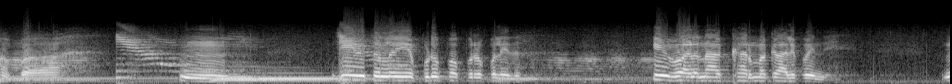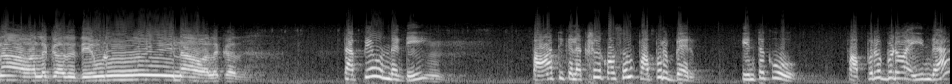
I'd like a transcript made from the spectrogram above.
అబ్బా ఉమ్. జీవితంలో ఎప్పుడూ పప్పు రుబ్బలేదు. ఇవాళ నా కర్మ కాలిపోయింది. నా వల్ల కాదు దేవుడు నా వల్ల కాదు. తప్పే ఉందండి. పాతిక లక్షల కోసం పప్పు రుబ్బారు. ఇంతకు పప్పు రుబ్బడం అయిందా?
